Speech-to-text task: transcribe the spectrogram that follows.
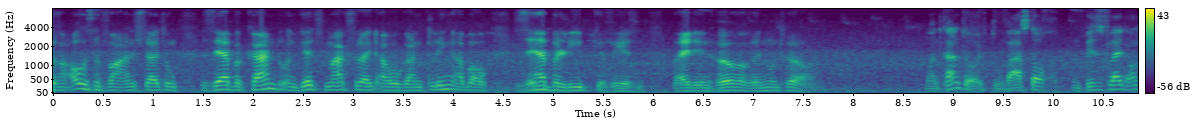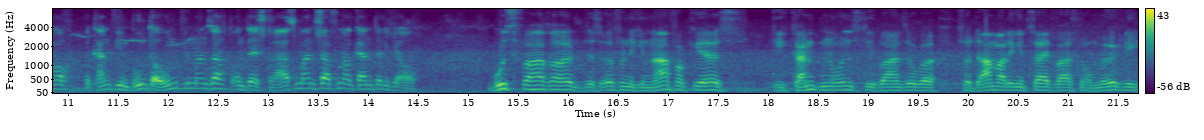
unsere Außenveranstaltung sehr bekannt und jetzt mag es vielleicht arrogant klingen, aber auch sehr beliebt gewesen bei den Hörerinnen und Hörern. Man kannte euch. Du warst doch und bist vielleicht auch noch bekannt wie ein bunter Hund, wie man sagt, und der Straßenmannschaffner kannte dich auch. Busfahrer des öffentlichen Nahverkehrs, Die kannten uns, die waren sogar zur damaligen Zeit war es noch möglich,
